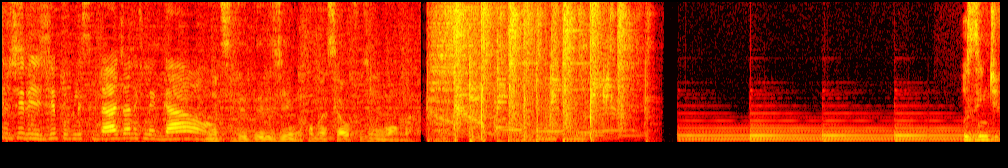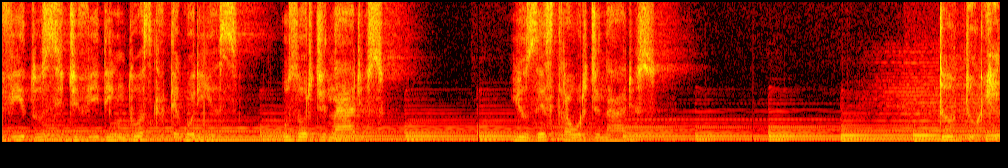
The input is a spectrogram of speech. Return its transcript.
antes de dirigir publicidade, olha que legal. antes de dirigir um comercial eu fiz um longa. Os indivíduos se dividem em duas categorias: os ordinários e os extraordinários. Tudo que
